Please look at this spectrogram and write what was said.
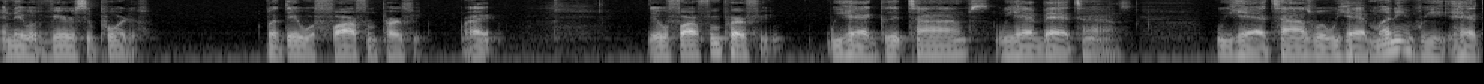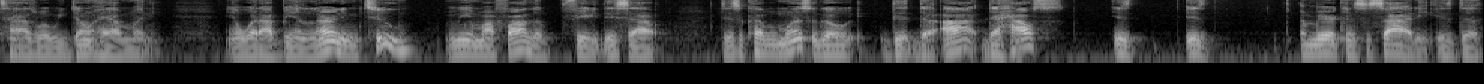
and they were very supportive but they were far from perfect, right? They were far from perfect. We had good times, we had bad times. We had times where we had money, we had times where we don't have money. And what I've been learning too, me and my father figured this out just a couple months ago. The the uh, the house is is American society, is the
